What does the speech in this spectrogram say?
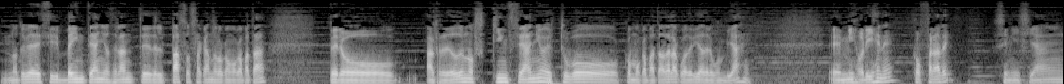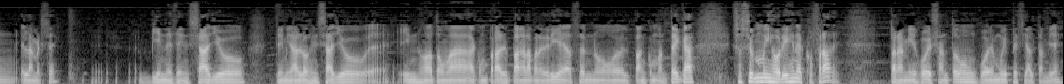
no te voy a decir 20 años delante del paso sacándolo como capataz, pero alrededor de unos 15 años estuvo como capataz de la cuadrilla del Buen Viaje. En mis orígenes, cofrades, se inician en la Merced. Eh, viernes de ensayo, terminar los ensayos, eh, irnos a tomar, a comprar el pan a la panadería y hacernos el pan con manteca. Esos son mis orígenes cofrades. Para mí el Jueves Santo es un jueves muy especial también.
